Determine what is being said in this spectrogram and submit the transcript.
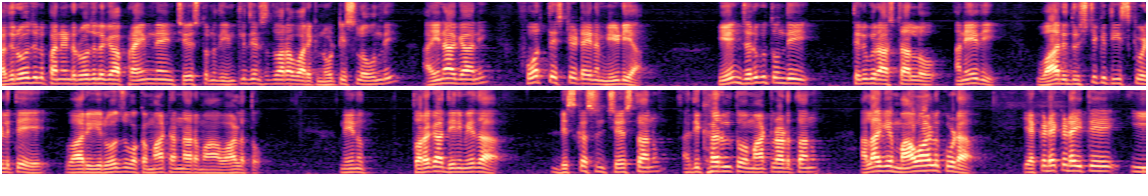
పది రోజులు పన్నెండు రోజులుగా ప్రైమ్ నైన్ చేస్తున్నది ఇంటెలిజెన్స్ ద్వారా వారికి నోటీసులో ఉంది. అయినా కానీ ఫోర్త్ ఎస్టేట్ అయిన మీడియా ఏం జరుగుతుంది? తెలుగు రాష్ట్రాల్లో అనేది వారి దృష్టికి తీసుకువెళితే వారు ఈరోజు ఒక మాట అన్నారు మా వాళ్ళతో. నేను త్వరగా దీని మీద డిస్కషన్ చేస్తాను అధికారులతో మాట్లాడతాను. అలాగే మా వాళ్ళు కూడా ఎక్కడెక్కడైతే ఈ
